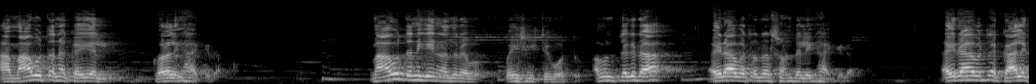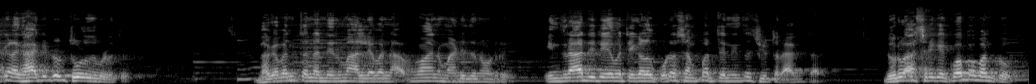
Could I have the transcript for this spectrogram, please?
ಆ ಮಾವುತನ ಕೈಯಲ್ಲಿ ಕೊರಳಿಗೆ ಹಾಕಿದ. ಮಾವುತನಿಗೇನು ಅದರ ವೈಶಿಷ್ಟ್ಯ ಗೊತ್ತು. ಅವನು ತೆಗೆದ ಐರಾವತದ ಸೊಂಡಲಿಗೆ ಹಾಕಿದ. ಐರಾವತ ಕಾಲ ಕೆಳಗೆ ಹಾಕಿಟ್ಟು ತುಳಿದು ಬಿಡ್ತು. ಭಗವಂತನ ನಿರ್ಮಾಲ್ಯವನ್ನು ಅಪಮಾನ ಮಾಡಿದ ನೋಡ್ರಿ. ಇಂದ್ರಾದಿ ದೇವತೆಗಳು ಕೂಡ ಸಂಪತ್ತಿನಿಂದ ಚ್ಯುತರಾಗ್ತಾರೆ. ದುರ್ವಾಸರಿಗೆ ಕೋಪ ಬಂತು.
